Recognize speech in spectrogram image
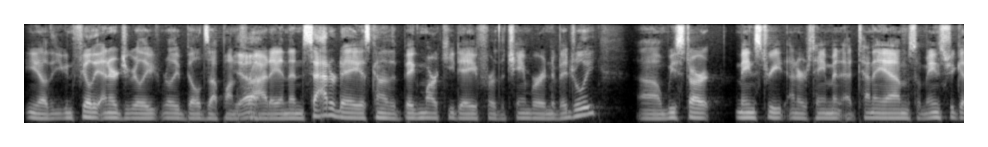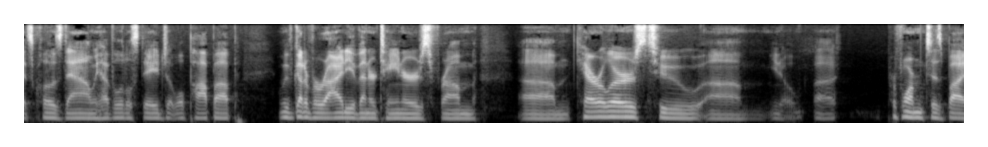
you know you can feel the energy really really builds up on Yeah. Friday, and then Saturday is kind of the big marquee day for the chamber individually. Uh, we start Main Street Entertainment at 10 a.m. So Main Street gets closed down. We have a little stage that will pop up. We've got a variety of entertainers from um, carolers to um, you know. Uh, performances by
